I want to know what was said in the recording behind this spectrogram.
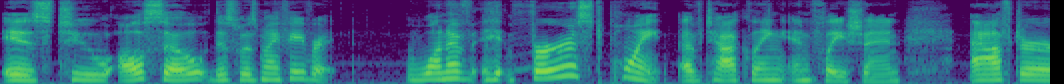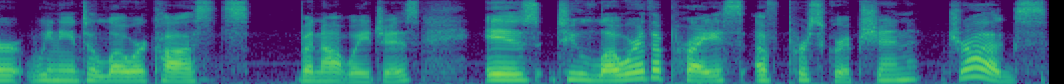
is to also this was my favorite. One of first point of tackling inflation after we need to lower costs but not wages is to lower the price of prescription drugs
